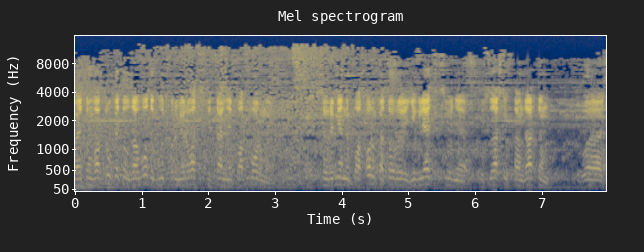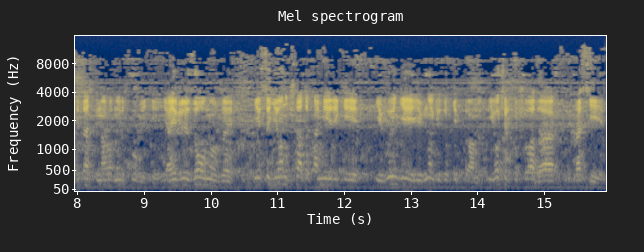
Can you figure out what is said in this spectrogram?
Поэтому вокруг этого завода будут формироваться специальные платформы, современные платформы, которые являются сегодня государственным стандартом в Китайской Народной Республике. И реализованы уже и в Соединенных Штатах Америки, и в Индии, и в многих других странах. И очередь пришла до России.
